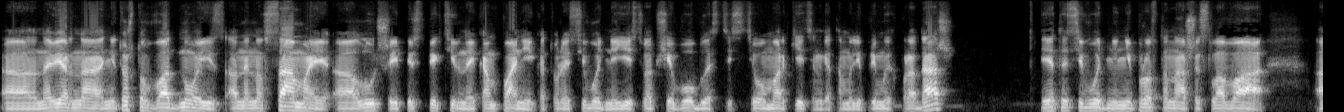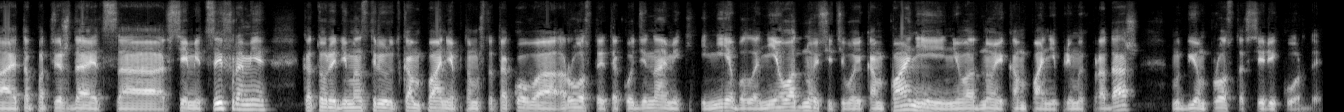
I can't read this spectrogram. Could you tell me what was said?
а, наверное, не то что в одной из, а, наверное, в самой а, лучшей перспективной компании, которая сегодня есть вообще в области сетевого маркетинга там, или прямых продаж. И это сегодня не просто наши слова, а это подтверждается всеми цифрами, которые демонстрирует компания, потому что такого роста и такой динамики не было ни у одной сетевой компании, ни у одной компании прямых продаж. Мы бьем просто все рекорды.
